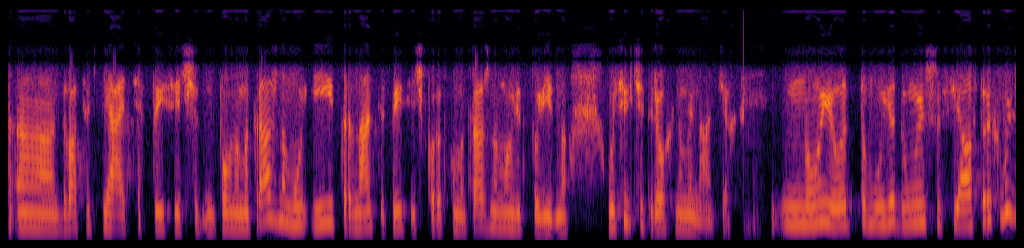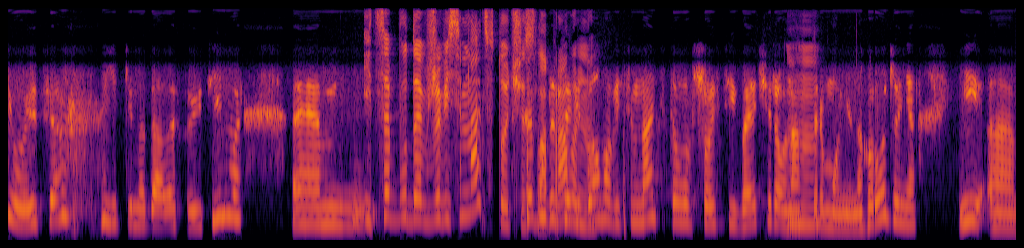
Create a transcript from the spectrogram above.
а, 25 тисяч повнометражному і 13 тисяч короткометражному відповідно у всіх чотирьох номінаціях. Ну і от тому я думаю, що всі автори хвилюються, які надали свої фільми. Ем, І це буде вже 18-го числа, Це буде правильно? Відомо 18-го в 6-й вечора. У нас угу. церемонія нагородження і. Е,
